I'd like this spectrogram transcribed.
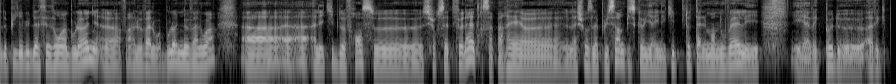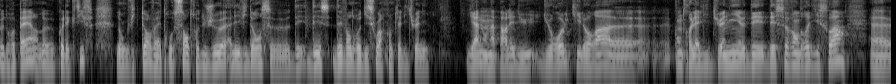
depuis le début de la saison à Boulogne, euh, enfin à Levallois, Boulogne-Levallois, à, l'équipe de France sur cette fenêtre. Ça paraît la chose la plus simple puisqu'il y a une équipe totalement nouvelle et, avec, peu de, avec peu de repères collectifs. Donc Victor va être au centre du jeu à l'évidence dès vendredi soir contre la Lituanie. Yann, on a parlé du, rôle qu'il aura euh, contre la Lituanie euh, dès, ce vendredi soir. Euh,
